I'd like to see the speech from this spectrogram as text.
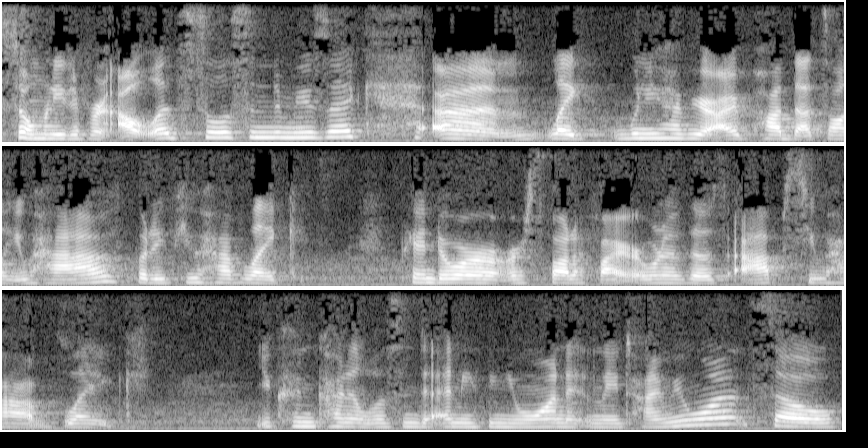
so many different outlets to listen to music. Um, like when you have your iPod, that's all you have. But if you have like Pandora or Spotify or one of those apps, you have like you can kind of listen to anything you want at any time you want. So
